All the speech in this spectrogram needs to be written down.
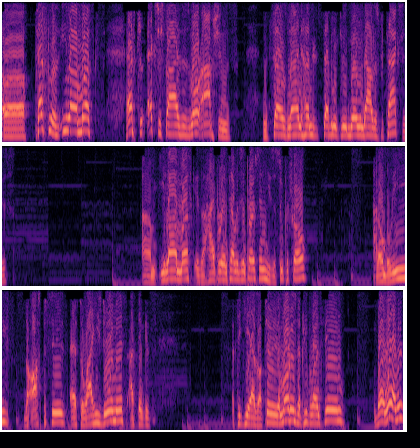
Uh, Tesla's Elon Musk's exercises more options and sells $973 million for taxes. Um, Elon Musk is a hyper intelligent person. He's a super troll. I don't believe the auspices as to why he's doing this. I think it's, I think he has ulterior motives that people aren't seeing. But whatever.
